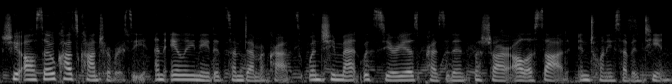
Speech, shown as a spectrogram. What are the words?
She also caused controversy and alienated some Democrats when she met with Syria's President Bashar al Assad in 2017.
